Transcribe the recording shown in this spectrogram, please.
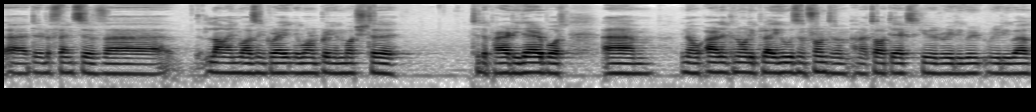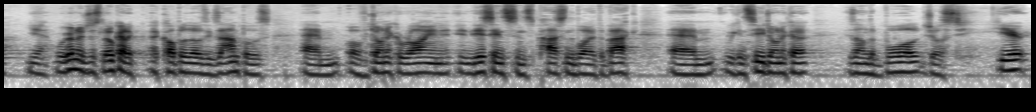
uh, their defensive uh, line wasn't great and they weren't bringing much to to the party there. But um, you know, Ireland can only play who was in front of them, and I thought they executed really, really, well. Yeah, we're going to just look at a, a couple of those examples um, of Donnacha Ryan in this instance passing the ball at the back. Um, we can see Donnacha is on the ball just here,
